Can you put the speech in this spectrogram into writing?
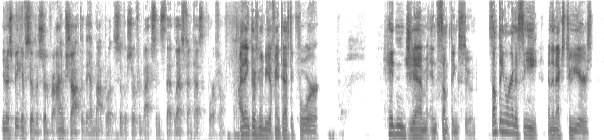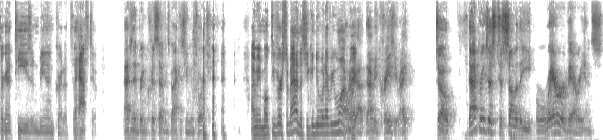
You know, speaking of Silver Surfer, I am shocked that they have not brought the Silver Surfer back since that last Fantastic Four film. I think there's going to be a Fantastic Four hidden gem in something soon. Something we're going to see in the next two years. They're going to tease and be in credits. They have to. Imagine they bring Chris Evans back as Human Torch. I mean, Multiverse of Madness. You can do whatever you want, oh my right? god, that'd be crazy, right? So that brings us to some of the rarer variants.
